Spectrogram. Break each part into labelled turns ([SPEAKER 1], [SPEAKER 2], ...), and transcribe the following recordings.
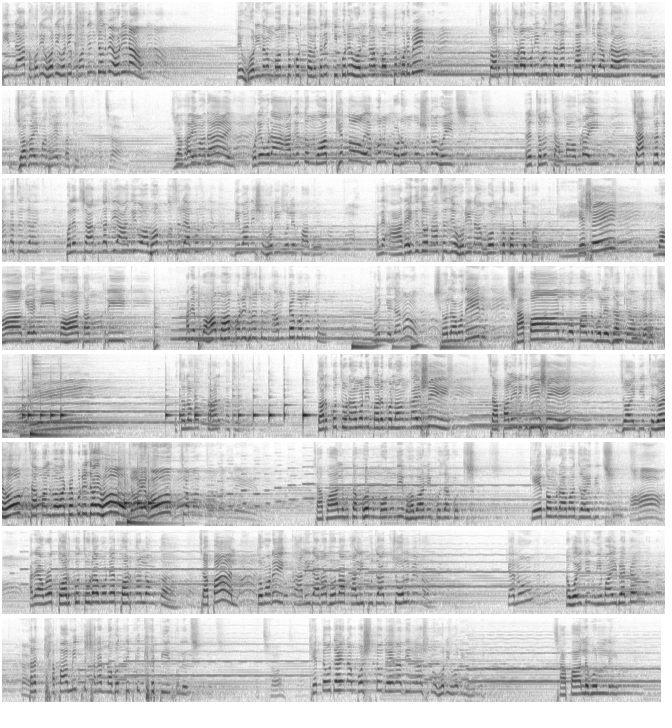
[SPEAKER 1] দিন রাত হরি হরি হরি কদিন চলবে হরিনাম? এই হরিনাম বন্ধ করতে হবে তাহলে কি করে হরিনাম বন্ধ করবে? তর্ক চোড়ামণি বলছে তাহলে কাজ করি আমরা জগাই মাধাইয়ের কাছে
[SPEAKER 2] আচ্ছা।
[SPEAKER 1] জগাই মাধাই ওরে ওরা আগে তো মদ খেত এখন পরম বৈষ্ণব হয়েছে। তাহলে চলো চাপা আমরা ওই চাঁদ কাজীর কাছে যাই। বলে চাঁদ কাজী আগে অভক্ত ছিল এখন দিবানিস হরি বলে পাগল। তাহলে আরেকজন আছে যে হরি নাম বন্ধ করতে পারে। কে? সে মহাজ্ঞানী মহাতান্ত্রিক। আরে মহা মহা চলো নামটা বলো তো। আরে কে জানো? সে হলো আমাদের সাপাল গোপাল বলে যাকে আমরা চিনি। চলো আমরা তার কাছে তর্ক চূড়ামণি তর্ক লঙ্কা এসে চাপালের গৃহে এসে জয় দিচ্ছে জয় হোক চাপাল বাবা ঠাকুরে জয় হোক।
[SPEAKER 2] জয় হোক চাপাল
[SPEAKER 1] চাপাল তখন মন্দির ভবানী পূজা করছে। কে তোমরা আমার জয় দিচ্ছ? আরে আমরা তর্ক চূড়ামণি আর তর্কা লঙ্কা। চাপাল তোমার এই কালীর আরাধনা কালী পূজা চলবে না। কেন? ওই যে নিমাই বেটা তারা খেপামিতে সারা নবদ্বীপকে খেপিয়ে তুলেছে।
[SPEAKER 2] আচ্ছা।
[SPEAKER 1] খেতেও দেয় না বসতেও দেয় না দিন শুধু হরি হরি হরি। চাপাল বললে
